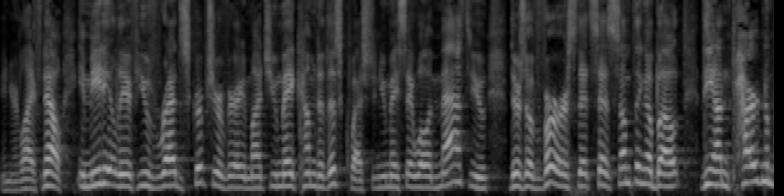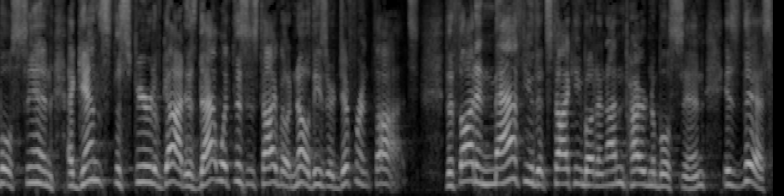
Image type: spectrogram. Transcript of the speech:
in your life. Now, immediately, if you've read scripture very much, you may come to this question. You may say, well, in Matthew, there's a verse that says something about the unpardonable sin against the Spirit of God. Is that what this is talking about? No, these are different thoughts. The thought in Matthew that's talking about an unpardonable sin is this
